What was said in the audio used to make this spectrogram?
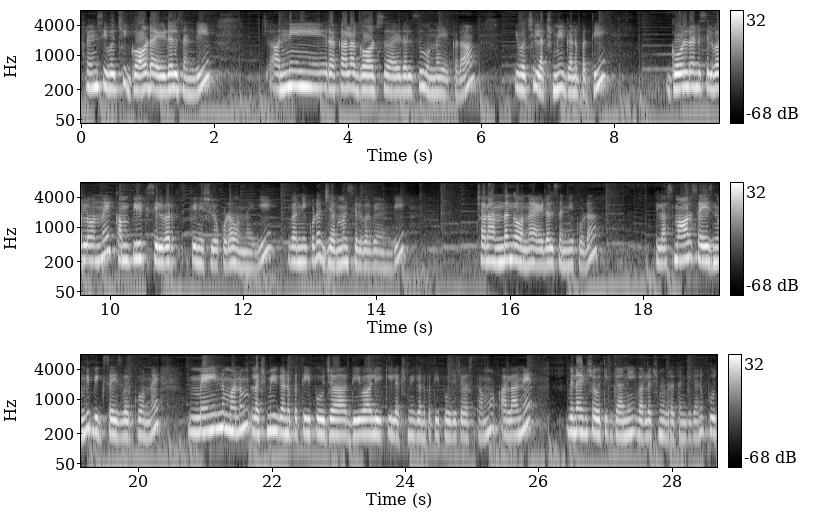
ఫ్రెండ్స్ ఇవి వచ్చి గాడ్ ఐడల్స్ అండి. అన్ని రకాల గాడ్స్ ఐడల్స్ ఉన్నాయి ఇక్కడ. ఇవి వచ్చి లక్ష్మీ గణపతి గోల్డ్ అండ్ సిల్వర్లో ఉన్నాయి కంప్లీట్ సిల్వర్ ఫినిష్లో కూడా ఉన్నాయి. ఇవన్నీ కూడా జర్మన్ సిల్వర్వే అండి. చాలా అందంగా ఉన్నాయి ఐడల్స్ అన్నీ కూడా. ఇలా స్మాల్ సైజ్ నుండి బిగ్ సైజ్ వరకు ఉన్నాయి. మెయిన్ మనం లక్ష్మీ గణపతి పూజ దీవాళీకి లక్ష్మీ గణపతి పూజ చేస్తాము. అలానే వినాయక చవితికి కానీ వరలక్ష్మి వ్రతంకి కానీ పూజ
